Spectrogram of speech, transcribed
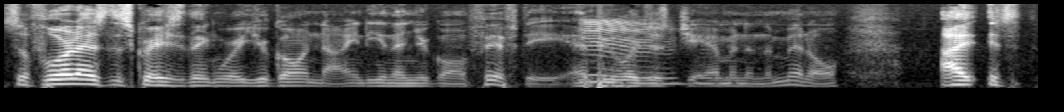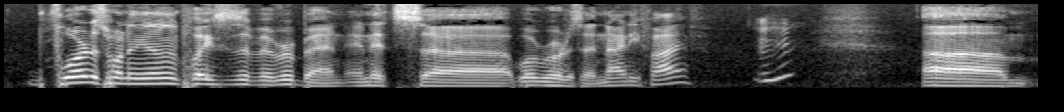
So Florida has this crazy thing where you're going 90 and then you're going 50, and people are just Mhm. jamming in the middle. I it's Florida's one of the only places I've ever been, and it's uh what road is that? 95. Mhm. Um,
